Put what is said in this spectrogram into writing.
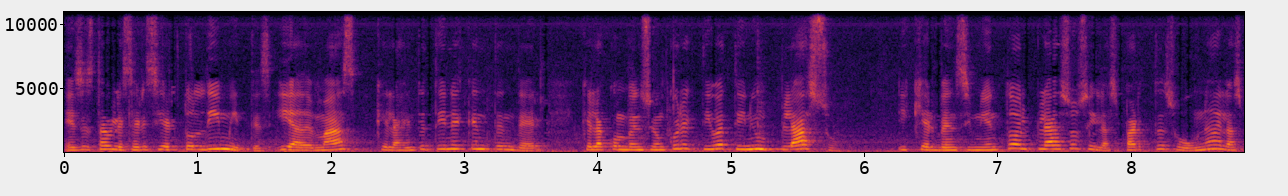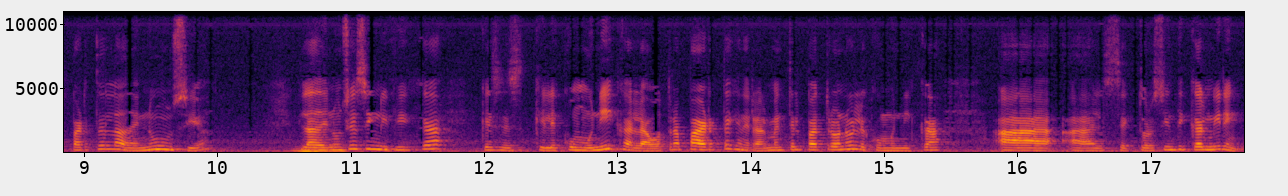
es establecer ciertos límites. Y además que la gente tiene que entender que la convención colectiva tiene un plazo y que el vencimiento del plazo, si las partes o una de las partes la denuncia, la denuncia significa que, se, que le comunica a la otra parte, generalmente el patrono le comunica al sector sindical, miren,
